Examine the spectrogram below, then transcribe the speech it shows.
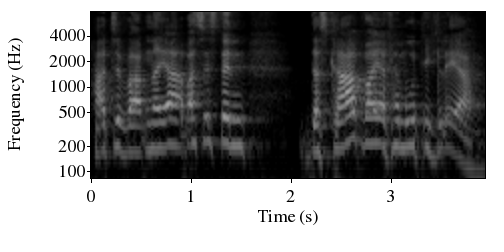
hatte, waren, naja, was ist denn, das Grab war ja vermutlich leer.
